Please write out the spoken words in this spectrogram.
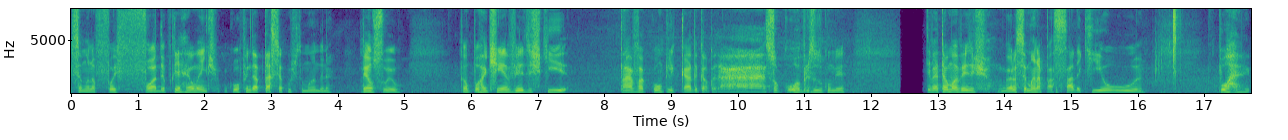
semana foi foda, porque realmente o corpo ainda tá se acostumando, né? Penso eu. Então, porra, tinha vezes que tava complicado aquela coisa, ah, socorro, preciso comer. Teve até uma vez, agora semana passada, que eu. Porra,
